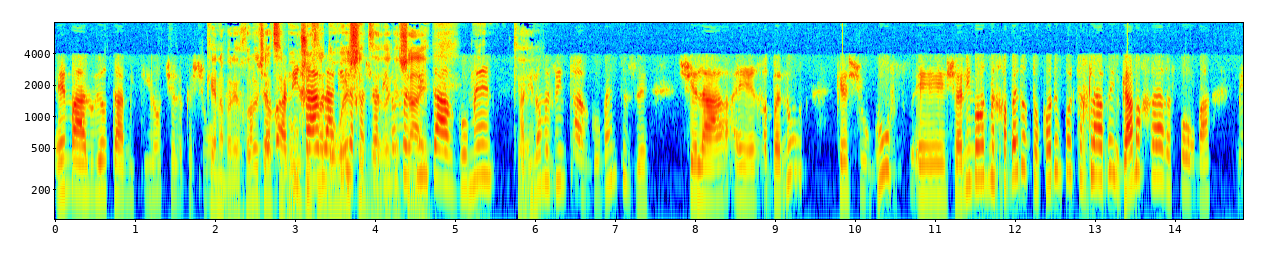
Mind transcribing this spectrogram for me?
הם העלויות האמיתיות של הכשרות. כן, אבל יכול להיות שהציבור שלך דורש את זה. רגע, שי. אני לא מבין את הארגומנט, כן. אני לא מבין את הארגומנט הזה של הרבנות כאיזשהו גוף אה, שאני מאוד מכבד אותו. קודם כל צריך להבין, גם אחרי הרפורמה, מי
